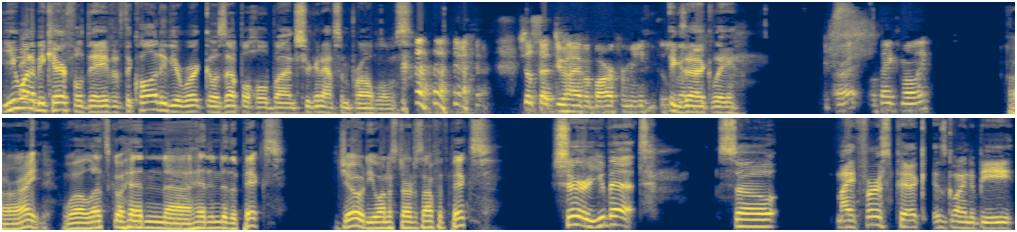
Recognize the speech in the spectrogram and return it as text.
You want to be careful, Dave. If the quality of your work goes up a whole bunch, you're going to have some problems. She'll set too high of a bar for me. exactly. All right. Well, thanks, Molly. All right. Well, let's go ahead and uh, head into the picks. Joe, do you want to start us off with picks? Sure, you bet. So, my first pick is going to be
